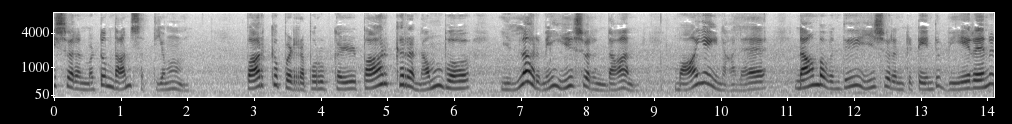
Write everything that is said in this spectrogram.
ஈஸ்வரன் மட்டும்தான் சத்தியம். பார்க்கப்படுற பொருட்கள் பார்க்கிற நம்ப எல்லாருமே ஈஸ்வரன் தான் மாயைனால் நாம் வந்து ஈஸ்வரன்கிட்டேருந்து வேறேன்னு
